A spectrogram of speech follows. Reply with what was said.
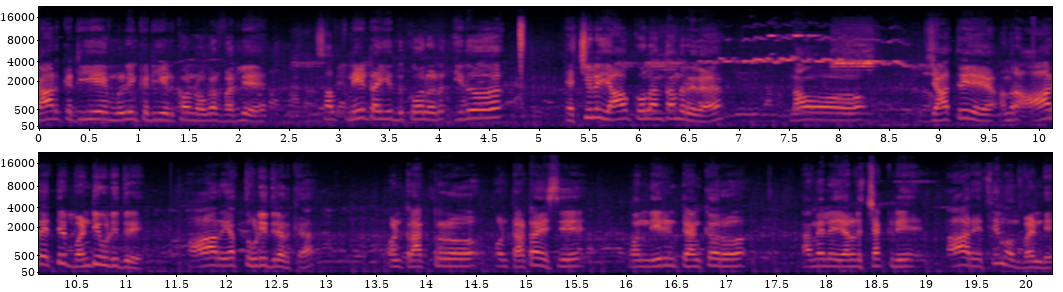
ಕಾಡು ಕಟ್ಟಿಗೆ ಮುಳ್ಳಿನ ಕಟ್ಟಿಗೆ ಹಿಡ್ಕೊಂಡು ಹೋಗೋದು ಬದಲಿ ಸ್ವಲ್ಪ ನೀಟಾಗಿದ್ದು ಕೋಲ್ ಇದು ಆ್ಯಕ್ಚುಲಿ ಯಾವ ಕೋಲ್ ಅಂತಂದ್ರೆ ಇದೆ, ನಾವು ಜಾತ್ರೆ ಅಂದ್ರೆ ಆರು ಎತ್ತಿ ಬಂಡಿ ಹುಡಿದ್ರಿ. ಆರು ಎತ್ತು ಹುಡಿದ್ರಿ ಅದಕ್ಕೆ ಒಂದು ಟ್ರ್ಯಾಕ್ಟ್ರು, ಒಂದು ಟಾಟಾ ಎ ಸಿ, ಒಂದು ನೀರಿನ ಟ್ಯಾಂಕರು, ಆಮೇಲೆ ಎರಡು ಚಕ್ಡಿ, ಆ ರೀತಿಯಿಂದ ಒಂದು ಬಂಡಿ.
